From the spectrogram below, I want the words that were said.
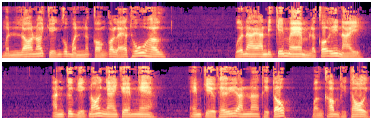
mình lo nói chuyện của mình nó còn có lẽ thú hơn. Bữa nay anh đi kiếm em là có ý này. Anh cứ việc nói ngay cho em nghe. Em chịu theo ý anh thì tốt. Bằng không thì thôi.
